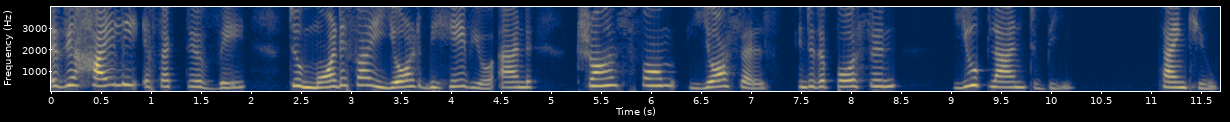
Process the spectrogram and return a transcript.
is a highly effective way to modify your behavior and transform yourself into the person you plan to be. Thank you.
